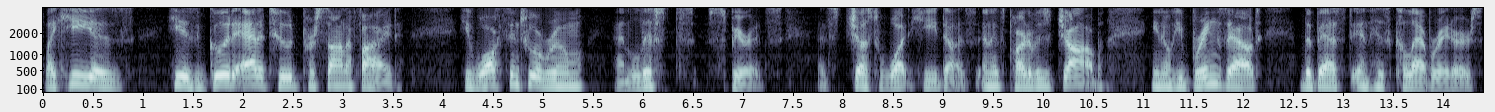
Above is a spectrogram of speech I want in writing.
like he is, he is good attitude personified. He walks into a room and lifts spirits. That's just what he does, and it's part of his job. You know, he brings out the best in his collaborators,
